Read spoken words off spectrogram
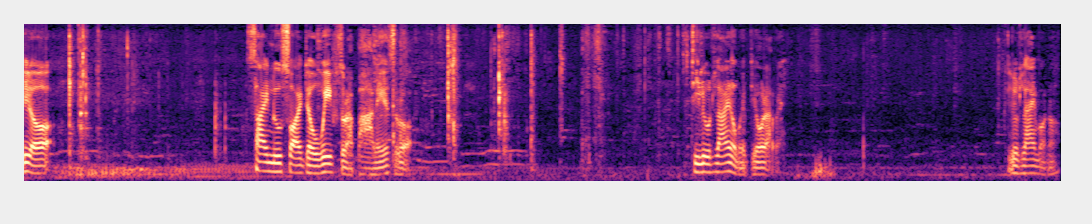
ပြီးတော့ sinusoidal wave ဆိုတာဘာလဲဆိုတော့ဒီလိုလှိုင်းအောင်ပဲပြောတာပဲဒီလိုလှိုင်းပေါ့နော်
